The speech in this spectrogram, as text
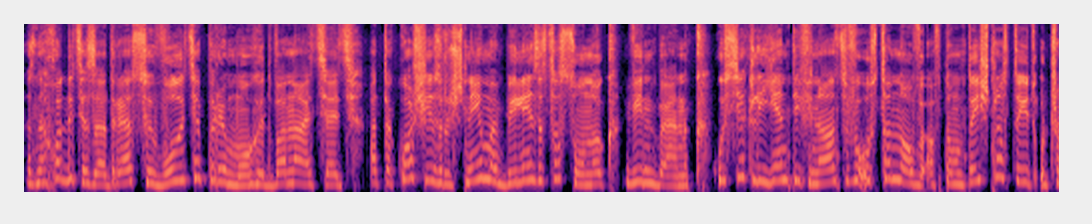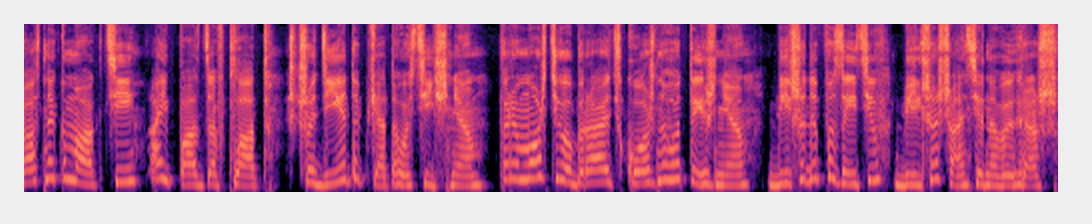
знаходиться за адресою вулиця Перемоги, 12. А також є зручний мобільний застосунок Вінбенк. Усі клієнти фінансової установи автоматично стають учасниками акції «Айпад за вклад, що діє до 5 січня. Переможців обирають кожного тижня. Більше депозитів, більше шансів на виграш.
